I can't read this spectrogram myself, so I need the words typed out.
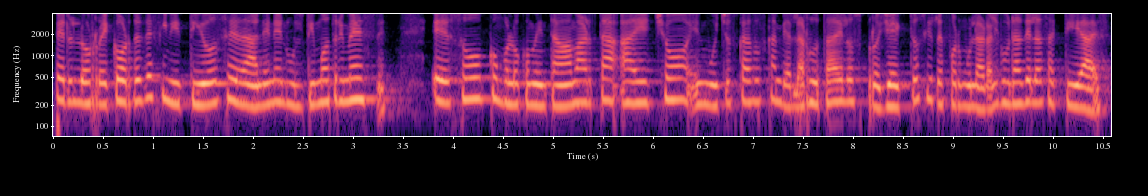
pero los recortes definitivos se dan en el último trimestre. Eso, como lo comentaba Marta, ha hecho en muchos casos cambiar la ruta de los proyectos y reformular algunas de las actividades.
